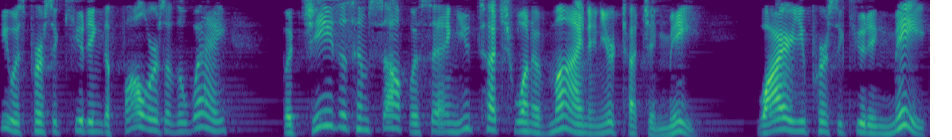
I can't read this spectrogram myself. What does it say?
He was persecuting the followers of the way, but Jesus himself was saying, You touch one of mine, and you're touching me. Why are you persecuting me?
